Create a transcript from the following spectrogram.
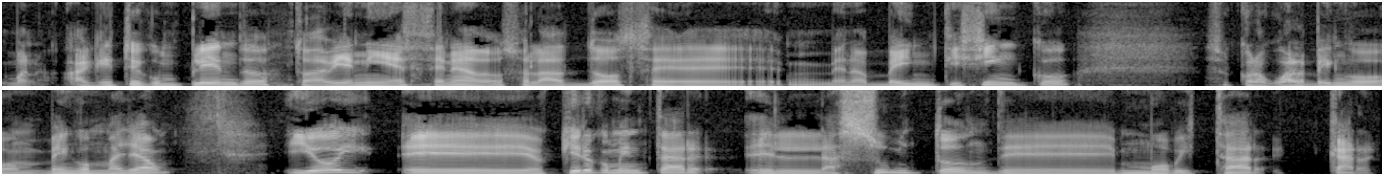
bueno, aquí estoy cumpliendo, todavía ni he cenado, son las 12 menos 25, con lo cual vengo, vengo enmayado. Y hoy eh, os quiero comentar el asunto de Movistar Car,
